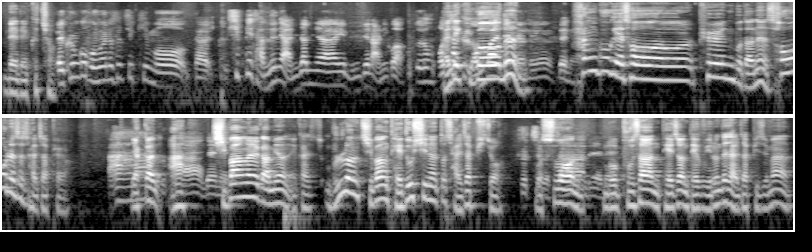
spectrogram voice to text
네네 그쵸. 네, 그런 거 보면은 솔직히 뭐 그러니까 그 쉽게 잡느냐 안 잡냐의 문제는 아닌 것 같고 또 아니, 어차피 근데 그거는. 한국에서 표현보다는 서울에서 잘 잡혀요. 아, 약간 그렇구나. 아 네네. 지방을 가면 그러니까 물론 지방 대도시는 또 잘 잡히죠. 그렇죠, 뭐 그렇죠. 수원, 아, 네네. 뭐 부산, 대전, 대구 이런 데 잘 잡히지만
